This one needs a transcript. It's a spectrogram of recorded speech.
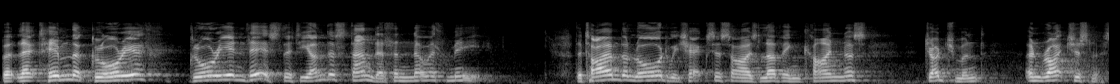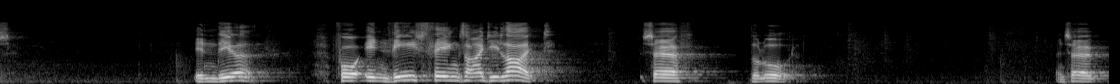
But let him that glorieth glory in this, that he understandeth and knoweth me, that I am the Lord which exercise loving kindness, judgment, and righteousness in the earth. For in these things I delight, saith the Lord. And so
